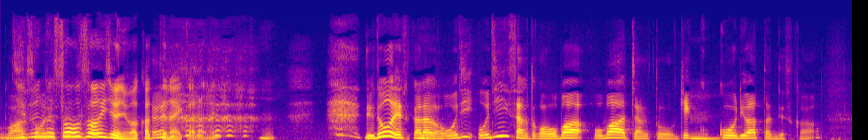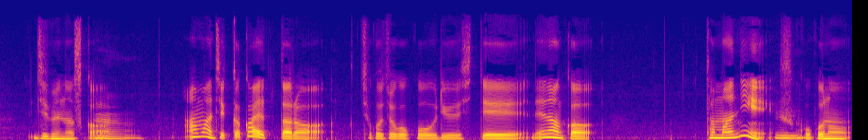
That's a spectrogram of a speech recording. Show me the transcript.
まあ自分の想像以上に分かってないからね。でどうですか、うん。なんかおじおじいさんとかおばおばあちゃんと結構交流あったんですか、自分のですか、うん。あまあ実家帰ったらちょこちょこ交流してでなんかたまにうん。ここの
